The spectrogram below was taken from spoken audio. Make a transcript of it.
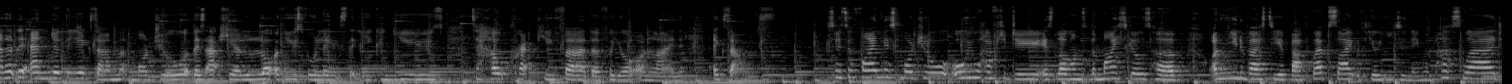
And at the end of the exam module, there's actually a lot of useful links that you can use to help prep you further for your online exams. So to find this module, all you'll have to do is log on to the My Skills Hub on the University of Bath website with your username and password,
